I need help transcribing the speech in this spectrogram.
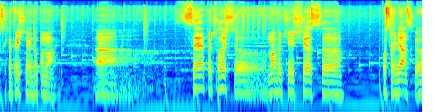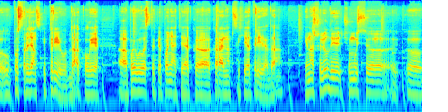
психіатричної допомоги. Е, це почалось, е, мабуть, ще з е, пострадянського- пострадянський період, да, коли е, появилось таке поняття, як е, каральна психіатрія. Да? І наші люди чомусь е, е,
